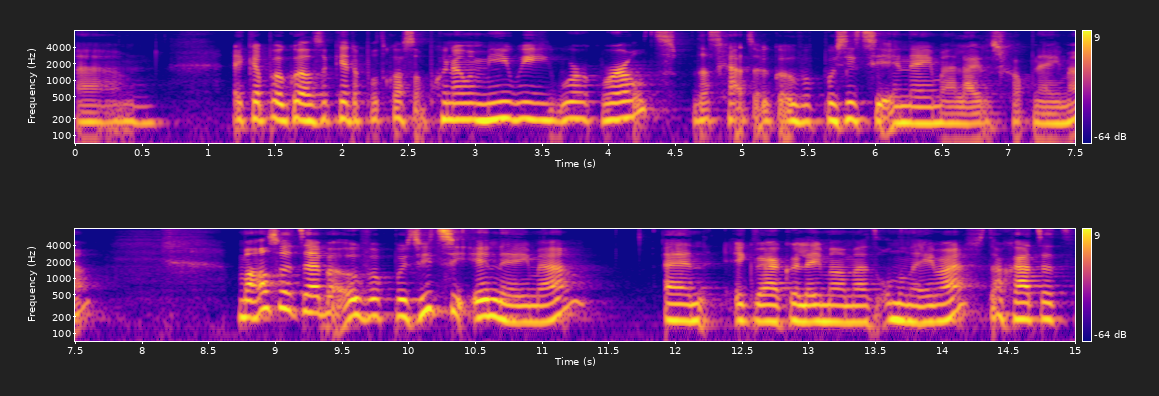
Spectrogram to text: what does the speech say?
Um, ik heb ook wel eens een keer de podcast opgenomen, Me We Work World. Dat gaat ook over positie innemen en leiderschap nemen. Maar als we het hebben over positie innemen, en ik werk alleen maar met ondernemers, dan gaat het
